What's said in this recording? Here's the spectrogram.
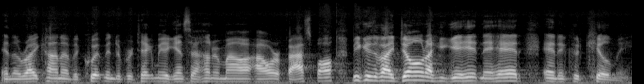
and the right kind of equipment to protect me against a 100 mile an hour fastball? Because if I don't, I could get hit in the head and it could kill me.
